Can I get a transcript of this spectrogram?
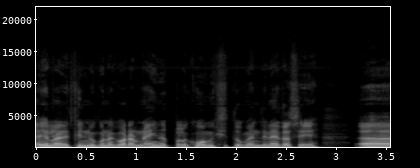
ei ole neid filme kunagi varem näinud, pole koomiksit lugenud ja nii edasi äh,,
